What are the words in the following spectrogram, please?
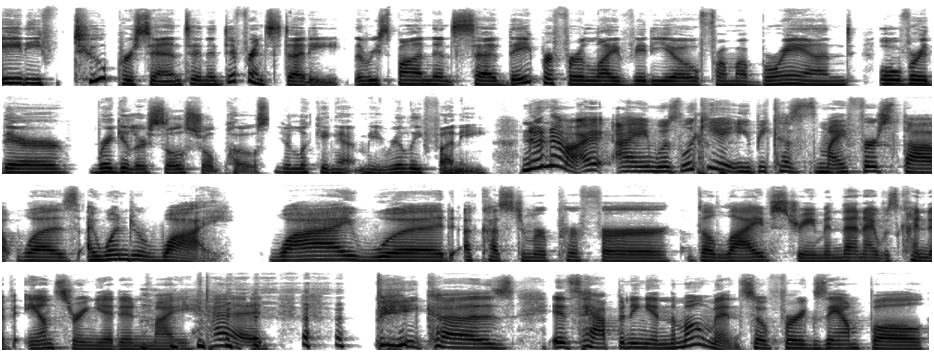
82% in a different study, the respondents said they prefer live video from a brand over their regular social post. You're looking at me really funny. No, no, I, I was looking at you because my first thought was, I wonder why why would a customer prefer the live stream? And then I was kind of answering it in my head. because it's happening in the moment. So, for example,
